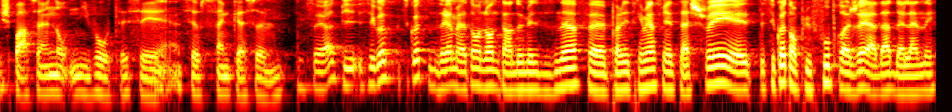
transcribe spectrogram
je passe à un autre niveau. sais. C'est aussi simple que ça. C'est hot. Puis c'est quoi, c'est quoi tu dirais, mettons, là, on est en 2019, euh, premier trimestre vient de s'achever. Euh, C'est quoi ton plus fou projet à date de l'année?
